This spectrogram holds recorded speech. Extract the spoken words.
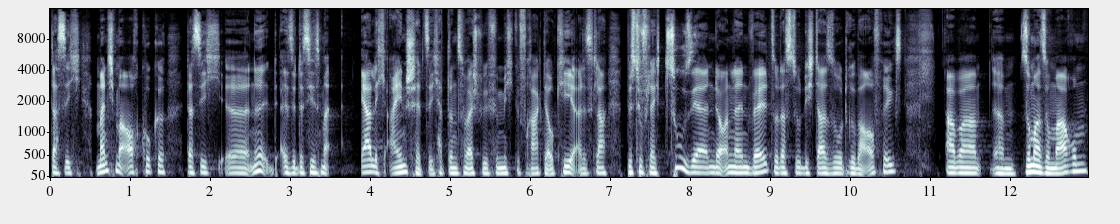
dass ich manchmal auch gucke, dass ich, äh, ne, also dass ich es mal ehrlich einschätze. Ich habe dann zum Beispiel für mich gefragt, ja, okay, alles klar, bist du vielleicht zu sehr in der Online-Welt, sodass du dich da so drüber aufregst? Aber ähm, summa summarum,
